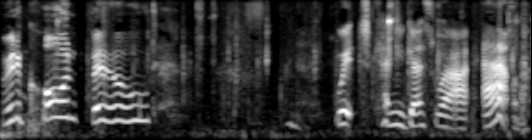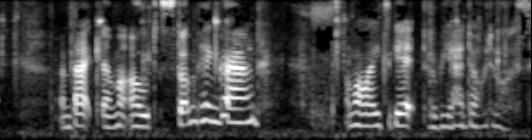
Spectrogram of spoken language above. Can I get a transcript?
We're in a cornfield. Which, can you guess where I am? I'm back in my old stomping ground on my way to get to be outdoors.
